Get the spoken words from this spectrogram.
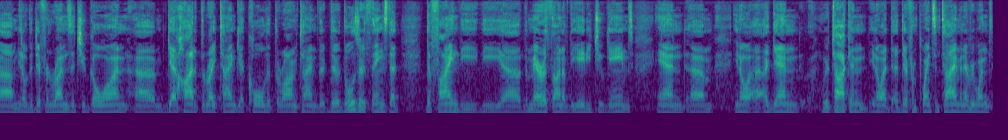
um, you know the different runs that you go on. um, get hot at the right time, get cold at the wrong time. They're, they're, those are things that define the the uh, the marathon of the 82 games. And um, you know, again, we're talking you know at, at different points in time, and everyone's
